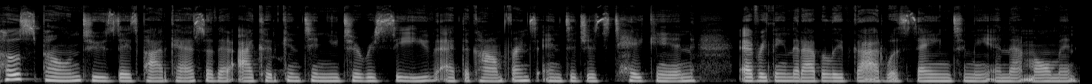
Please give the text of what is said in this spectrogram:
postpone Tuesday's podcast so that I could continue to receive at the conference and to just take in everything that I believe God was saying to me in that moment.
